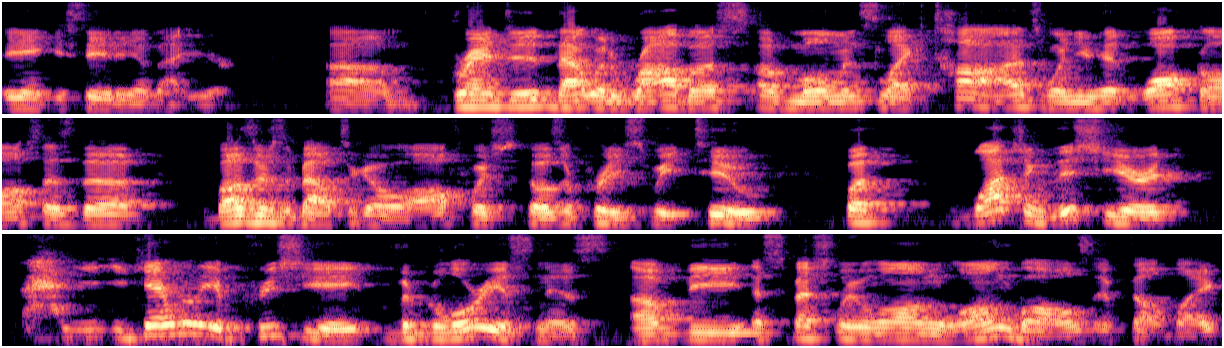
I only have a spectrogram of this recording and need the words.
at Yankee Stadium that year. Um, granted, that would rob us of moments like Todd's when you hit walk-offs as the buzzer's about to go off, which those are pretty sweet too. But watching this year, you can't really appreciate the gloriousness of the especially long long balls. It felt like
